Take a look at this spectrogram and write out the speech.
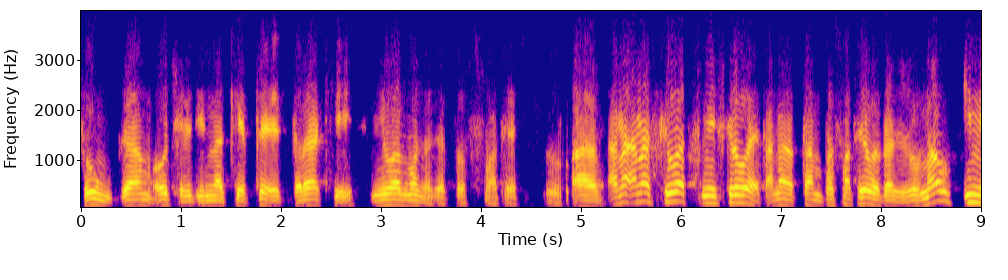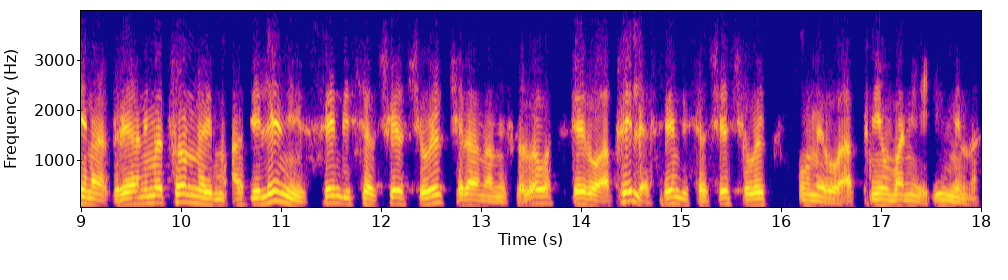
шум, гам, очереди на КТ, драки. Невозможно как-то смотреть. А она, она скрываться не скрывает. Она там посмотрела даже журнал. Именно в реанимационном отделении 76 человек, вчера она мне сказала, 1 апреля 76 человек умерло от пневмонии именно.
